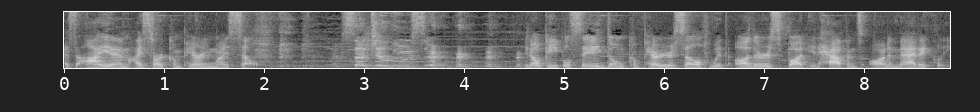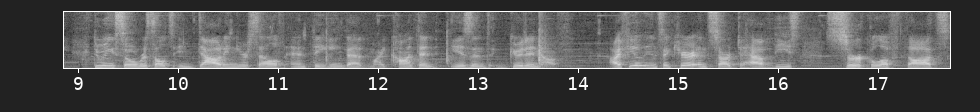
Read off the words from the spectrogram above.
as I am, I start comparing myself. I'm such a loser. you know, people say don't compare yourself with others, but it happens automatically. Doing so results in doubting yourself and thinking that my content isn't good enough. I feel insecure and start to have these circle of thoughts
